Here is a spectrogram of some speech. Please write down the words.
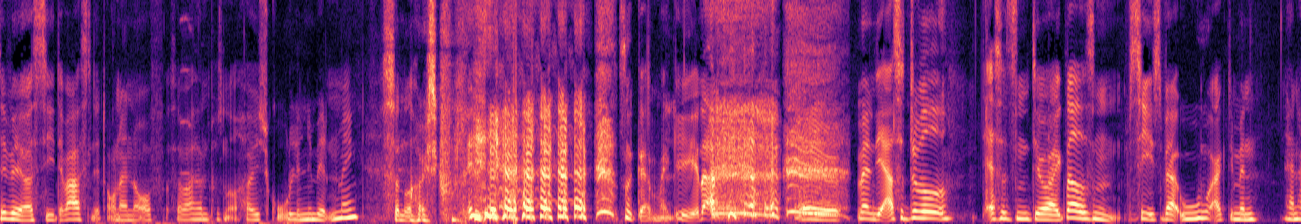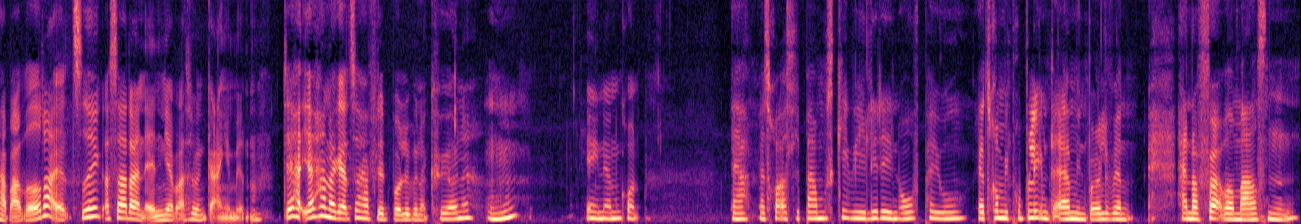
det vil jeg også sige. Det var også lidt on and off. Og så var han på sådan noget højskole indimellem, ikke? Sådan noget højskole. så gør man ikke helt. øh, men ja, så du ved, altså sådan, det har ikke været sådan ses hver uge men han har bare været der altid, ikke? Og så er der en anden, jeg bare så en gang imellem. Det har, jeg har nok altid haft lidt bollevenner kørende Mm-hmm. af en eller anden grund. Ja, jeg tror også lidt bare, måske vi er lidt i en off-periode. Jeg tror, mit problem det er, at min bølleven, han har før været meget sådan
